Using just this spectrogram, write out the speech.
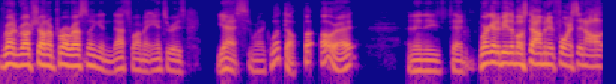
run roughshod on pro wrestling, and that's why my answer is yes." And we're like, "What the fuck?" All right. And then he said, "We're going to be the most dominant force in all."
